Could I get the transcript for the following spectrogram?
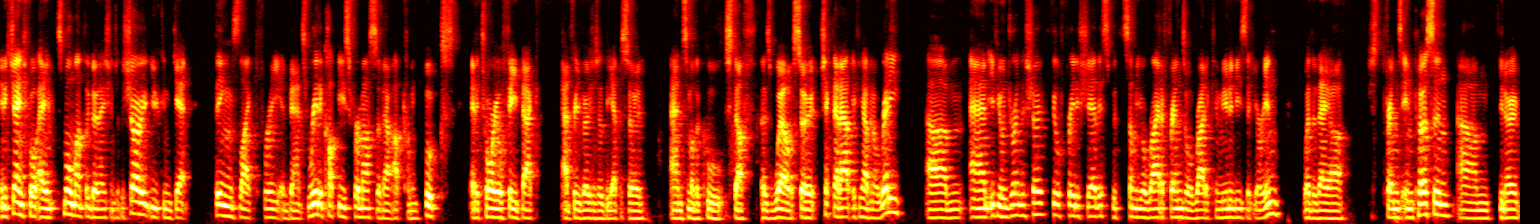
in exchange for a small monthly donation to the show, you can get things like free advanced reader copies from us of our upcoming books, editorial feedback, ad free versions of the episode, and some other cool stuff as well. So check that out if you haven't already. Um, and if you're enjoying the show, feel free to share this with some of your writer friends or writer communities that you're in, whether they are just friends in person, um, you know,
